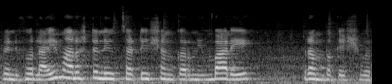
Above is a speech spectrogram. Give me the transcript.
ट्वेंटी फोर लाईव्ह महाराष्ट्र न्यूजसाठी शंकर निंबारे त्र्यंबकेश्वर.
